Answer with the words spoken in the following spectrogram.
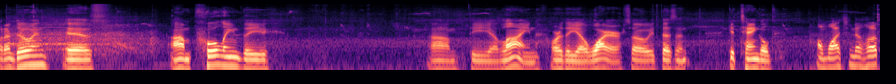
What I'm doing is I'm pulling the um, the uh, line or the uh, wire so it doesn't get tangled. I'm watching the hook.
